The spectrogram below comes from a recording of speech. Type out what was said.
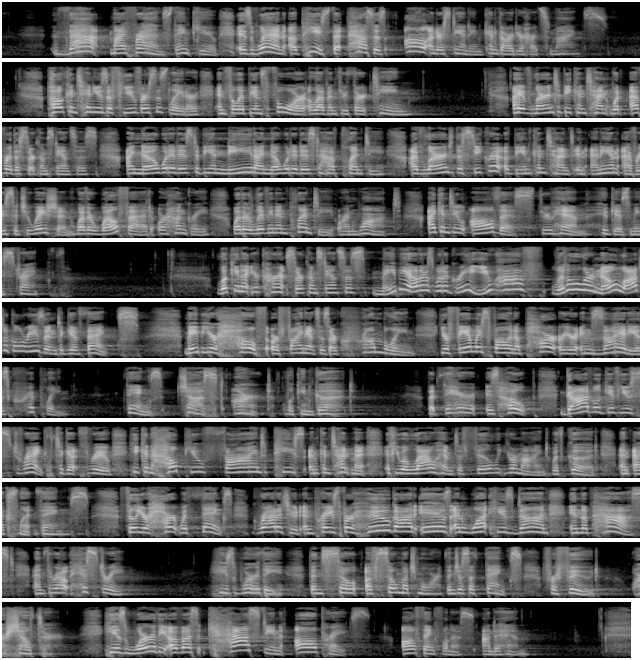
That, my friends, thank you, is when a peace that passes all understanding can guard your hearts and minds. Paul continues a few verses later in Philippians 4 11 through 13. I have learned to be content whatever the circumstances. I know what it is to be in need. I know what it is to have plenty. I've learned the secret of being content in any and every situation, whether well fed or hungry, whether living in plenty or in want. I can do all this through him who gives me strength. Looking at your current circumstances, maybe others would agree you have little or no logical reason to give thanks. Maybe your health or finances are crumbling, your family's falling apart, or your anxiety is crippling. Things just aren't looking good. But there is hope. God will give you strength to get through. He can help you find peace and contentment if you allow Him to fill your mind with good and excellent things. Fill your heart with thanks, gratitude, and praise for who God is and what He's done in the past and throughout history. He's worthy than so, of so much more than just a thanks for food or shelter. He is worthy of us casting all praise, all thankfulness unto him.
